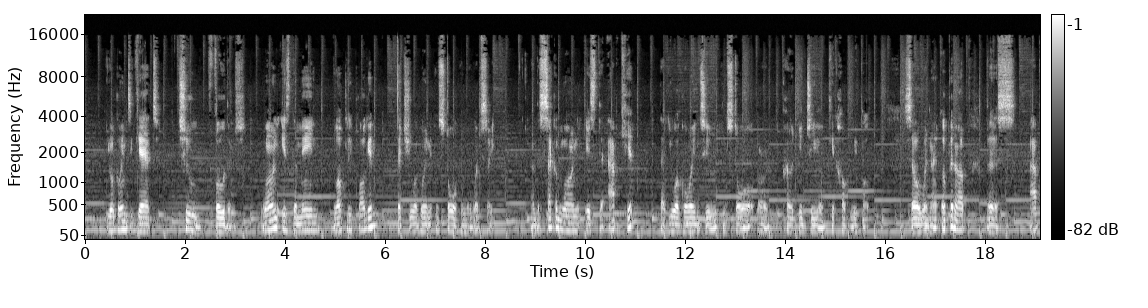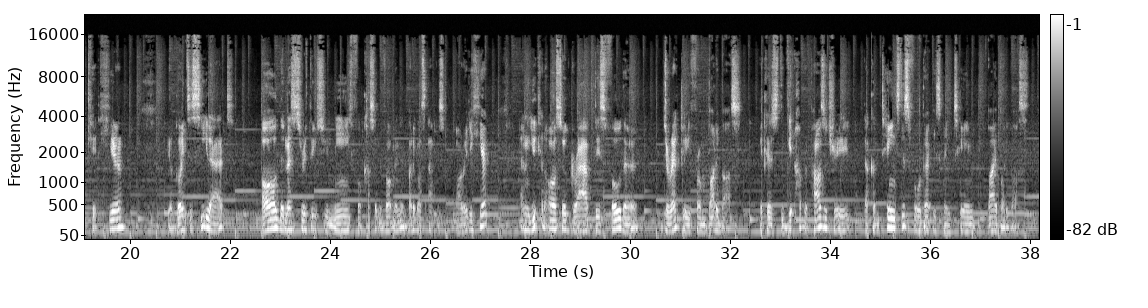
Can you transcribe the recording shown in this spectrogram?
you're going to get two folders. One is the main Blockli plugin that you are going to install on the website. And the second one is the app kit that you are going to install or put into your GitHub repo. So when I open up this app kit here, you're going to see that all the necessary things you need for custom development in BuddyBoss app is already here. And you can also grab this folder directly from BuddyBoss because the GitHub repository that contains this folder is maintained by BuddyBoss.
